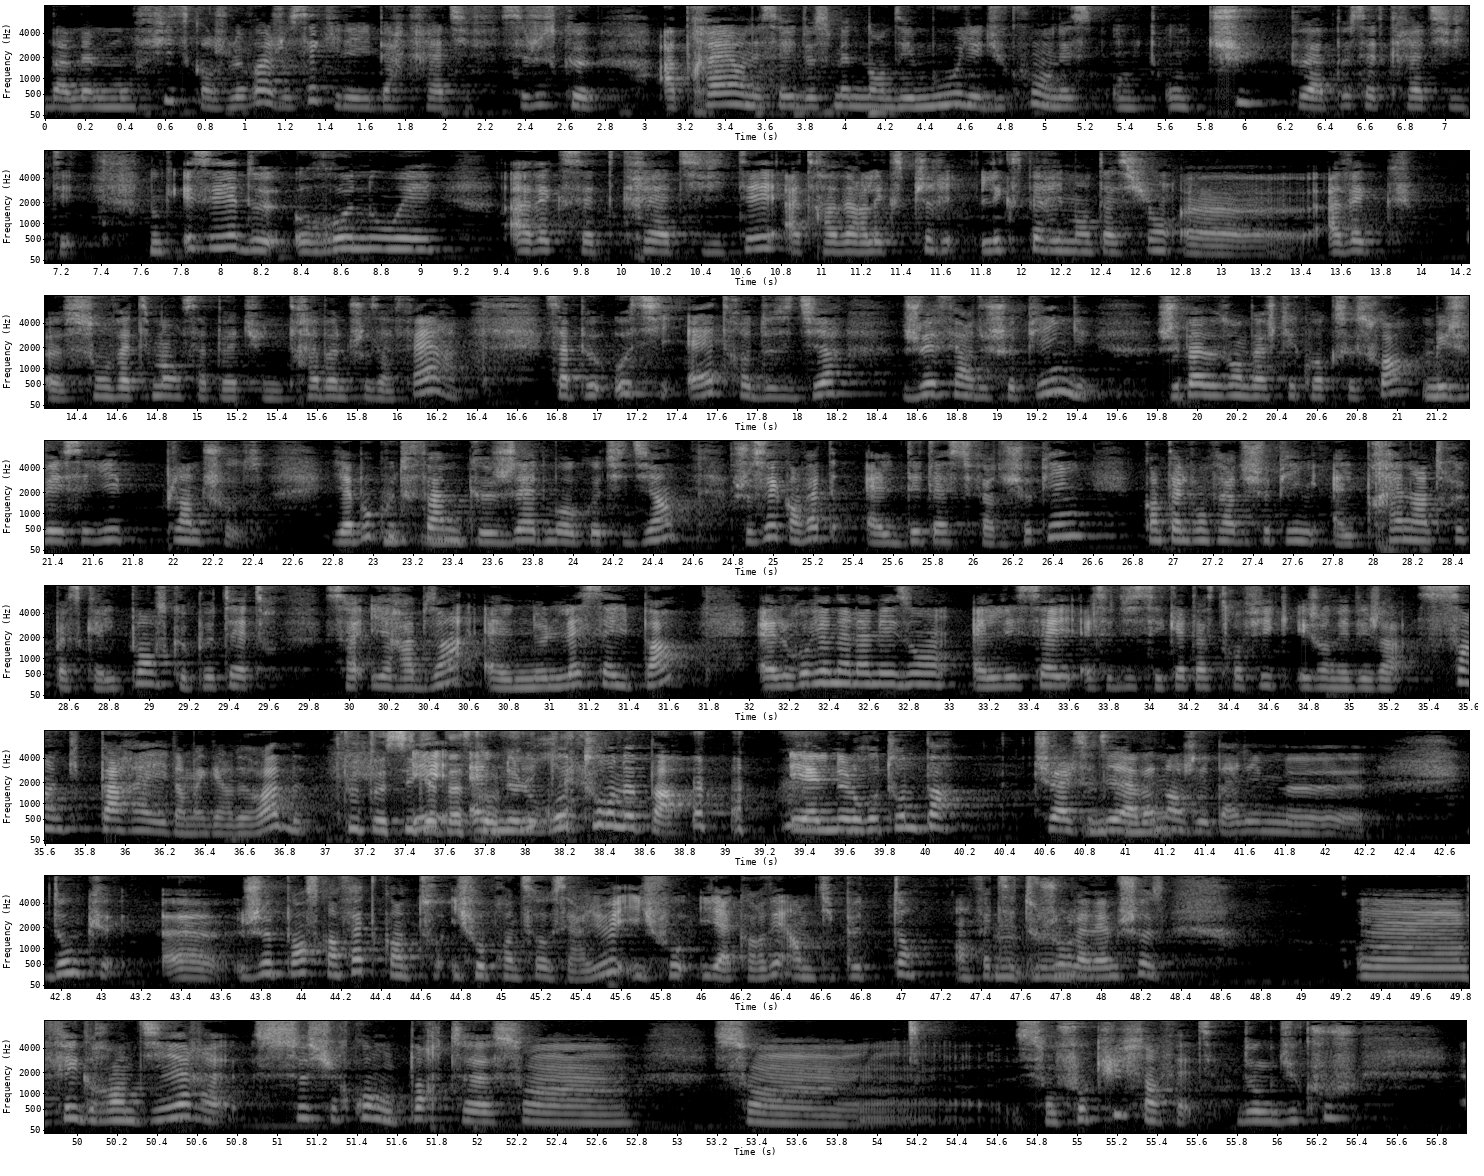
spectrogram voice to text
bah, même mon fils, quand je le vois, je sais qu'il est hyper créatif. C'est juste que après, on essaye de se mettre dans des moules et du coup, on, tue peu à peu cette créativité. Donc, essayez de renouer avec cette créativité à travers l'expérimentation euh, avec son vêtement, ça peut être une très bonne chose à faire. Ça peut aussi être de se dire, je vais faire du shopping, j'ai pas besoin d'acheter quoi que ce soit, mais je vais essayer plein de choses. Il y a beaucoup de femmes que j'aide moi au quotidien. Je sais qu'en fait, elles détestent faire du shopping. Quand elles vont faire du shopping, elles prennent un truc parce qu'elles pensent que peut-être ça ira bien. Elles ne l'essayent pas. Elles reviennent à la maison, elles l'essayent, elles se disent c'est catastrophique et j'en ai déjà cinq pareils dans ma garde-robe. Tout aussi et catastrophique. Elles ne le retournent pas. et elles ne le retournent pas. Tu elle se dit, ah bah non, je vais pas aller me. Donc, euh, je pense qu'en fait, quand il faut prendre ça au sérieux, il faut y accorder un petit peu de temps. En fait, c'est toujours la même chose. On fait grandir ce sur quoi on porte son, son, son focus, en fait. Donc, du coup,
